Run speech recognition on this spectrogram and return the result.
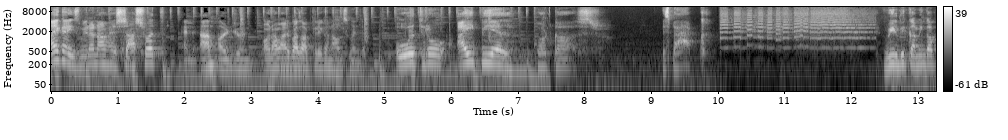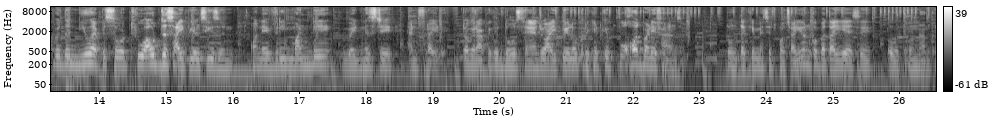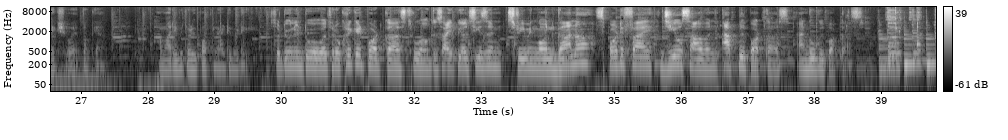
Hi guys मेरा नाम है Shashwat. And I am Arjun. और हमारे पास आपके लिए एक अनाउंसमेंट है। ओथ्रो IPL podcast is back We'll be coming up with a new episode throughout this IPL season on every Monday, Wednesday and Friday. तो अगर आपके कुछ दोस्त हैं जो IPL और क्रिकेट के बहुत बड़े फैंस हैं तो उन तक ये मैसेज पहुंचाइए उनको बताइए ऐसे ओवरथ्रो नाम का एक शो है तो क्या? हमारी भी थोड़ी पॉपुलैरिटी बढ़ेगी। So tune into Overthrow Cricket Podcast throughout this IPL season, streaming on Ghana, Spotify, JioSavan, Apple Podcasts, and Google Podcasts.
